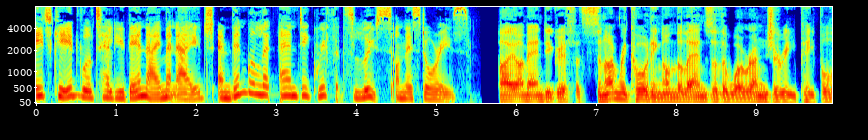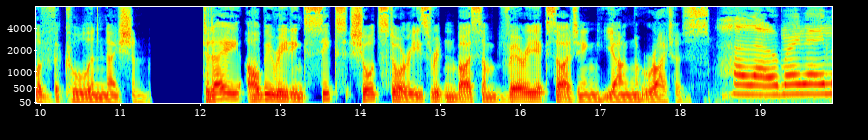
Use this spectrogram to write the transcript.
Each kid will tell you their name and age, and then we'll let Andy Griffiths loose on their stories. Hi, I'm Andy Griffiths, and I'm recording on the lands of the Wurundjeri people of the Kulin Nation. Today, I'll be reading six short stories written by some very exciting young writers. Hello, my name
